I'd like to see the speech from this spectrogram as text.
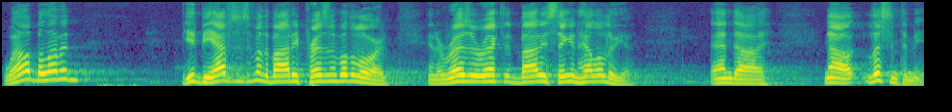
Well, beloved, you'd be absent from the body, present with the Lord, in a resurrected body singing hallelujah. And uh, now, listen to me.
